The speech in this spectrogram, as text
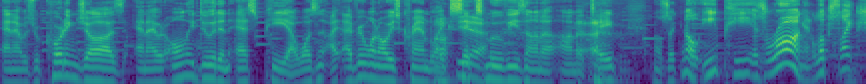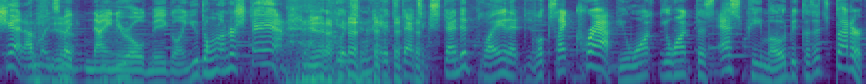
And I was recording Jaws, and I would only do it in SP. I wasn't. I, everyone always crammed like Oh, six yeah. movies on a on a tape. And I was like, "No, EP is wrong. It looks like shit." I'm it's Yeah. like nine year old me going, "You don't understand. It's, it's that's extended play, and it looks like crap. You want you want this SP mode because it's better."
